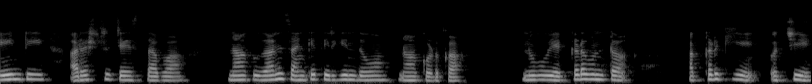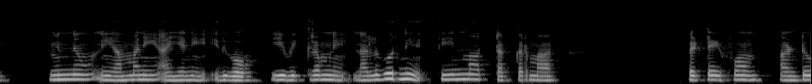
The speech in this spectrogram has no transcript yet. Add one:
ఏంటి? అరెస్ట్ చేస్తావా? నాకు కానీ సంఖ్య తిరిగిందో నా కొడుక? నువ్వు ఎక్కడ ఉంటా? అక్కడికి వచ్చి నిన్ను నీ అమ్మని అయ్యని ఇదిగో ఈ విక్రమ్ని నలుగురిని తీన్మార్ టక్కర్ పెట్టే ఫోన్ అంటూ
